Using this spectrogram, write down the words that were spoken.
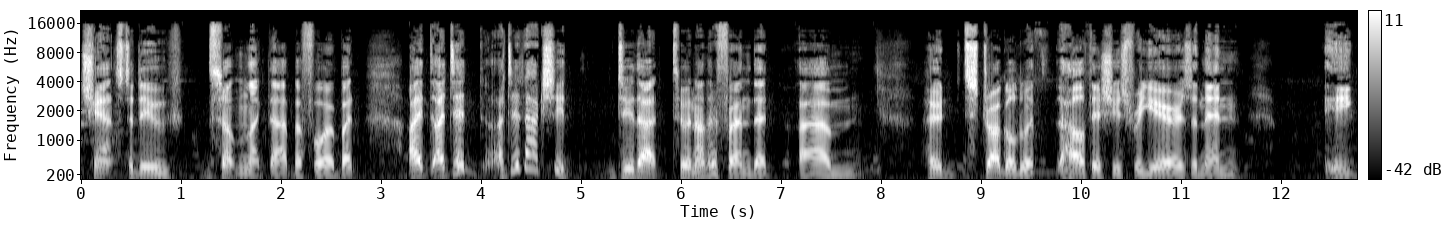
chance to do something like that before, but I, I did. I did actually do that to another friend that um, who'd struggled with health issues for years, and then he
